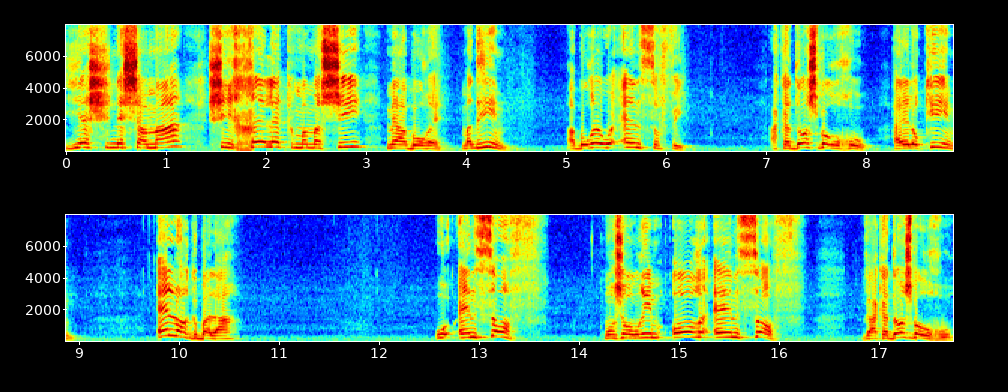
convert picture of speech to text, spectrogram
יש נשמה שהיא חלק ממשי מהבורא. מדהים. הבורא הוא אינסופי. הקדוש ברוך הוא, האלוקים, אין לו הגבלה, הוא אין סוף. כמו שאומרים, אור אין סוף. והקדוש ברוך הוא,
